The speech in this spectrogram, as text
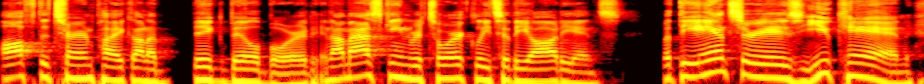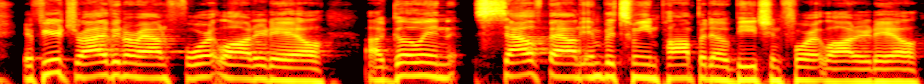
off the turnpike on a big billboard? And I'm asking rhetorically to the audience, but the answer is you can. If you're driving around Fort Lauderdale uh, going southbound in between Pompano Beach and Fort Lauderdale.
